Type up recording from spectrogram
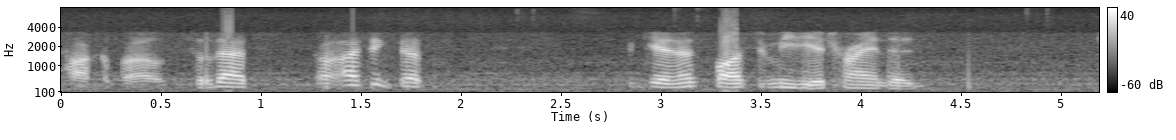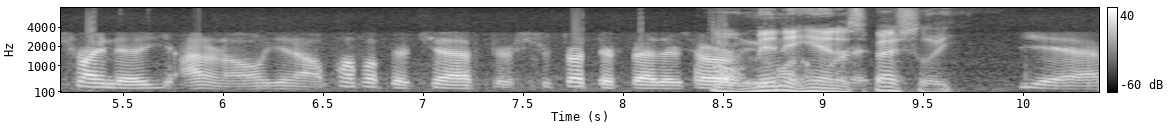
talk about. So that's I think that's again that's Boston media trying to trying to I don't know you know puff up their chest or strut their feathers. however Oh, Minihane especially. Yeah,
